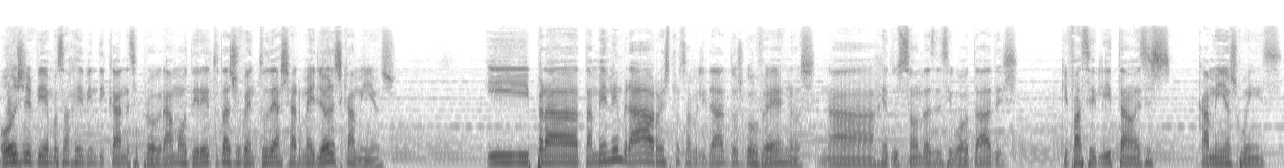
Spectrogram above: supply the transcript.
Hoje viemos a reivindicar nesse programa o direito da juventude a achar melhores caminhos. E para também lembrar a responsabilidade dos governos na redução das desigualdades que facilitam esses caminhos ruins.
